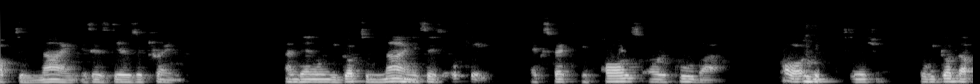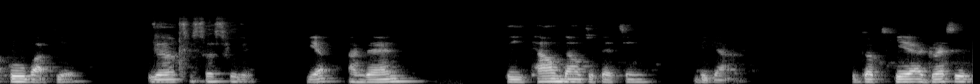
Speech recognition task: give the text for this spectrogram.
up to nine. It says there is a trend. And then when you got to nine, it says, okay, expect a pause or a pullback or mm. a continuation. So we got that pullback here. Yeah, successfully. Yeah. And then the countdown to 13 began. We got here aggressive.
